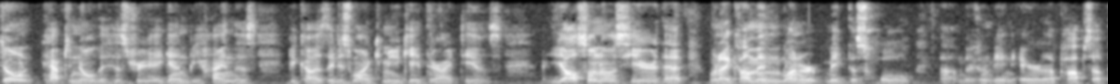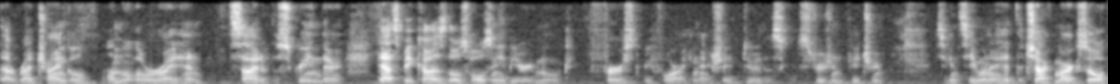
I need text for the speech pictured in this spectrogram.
don't have to know the history again behind this because they just want to communicate their ideas. You also notice here that when I come and want to make this hole, um, there's going to be an error that pops up, that red triangle on the lower right hand side of the screen there. That's because those holes need to be removed first before I can actually do this extrusion feature. As you can see when I hit the check mark. So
